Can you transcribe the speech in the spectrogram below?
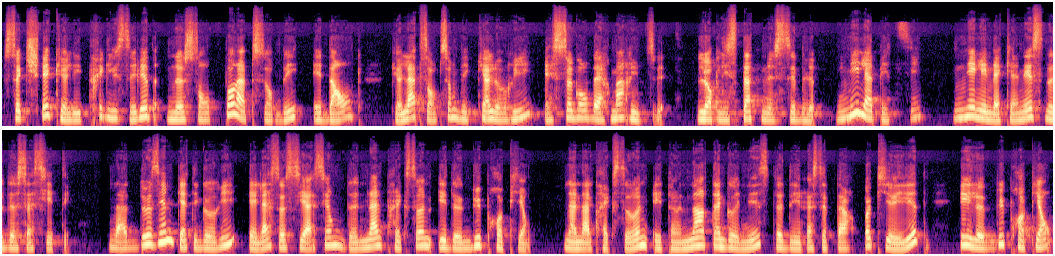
ce qui fait que les triglycérides ne sont pas absorbés et donc que l'absorption des calories est secondairement réduite. L'orlistat ne cible ni l'appétit ni les mécanismes de satiété. La deuxième catégorie est l'association de naltrexone et de bupropion. La naltrexone est un antagoniste des récepteurs opioïdes et le bupropion,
